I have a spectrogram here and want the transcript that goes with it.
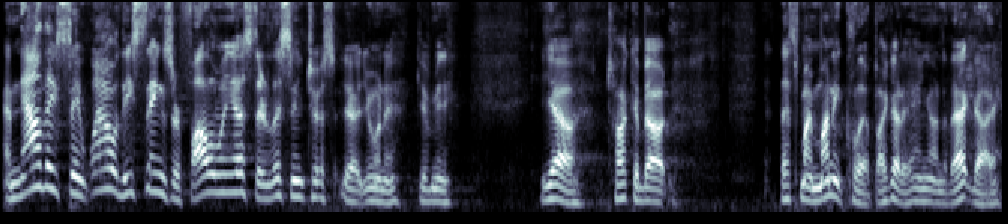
and now they say, "Wow, these things are following us. They're listening to us." Yeah, you want to give me? Yeah, talk about. That's my money clip. I got to hang on to that guy.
